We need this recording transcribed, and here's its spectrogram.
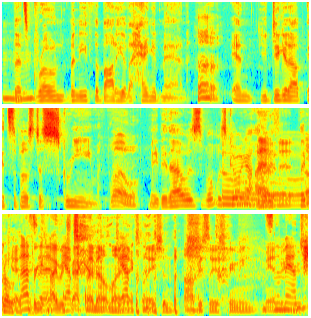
Mm-hmm. that's grown beneath the body of a hanged man, Huh. and you dig it up, it's supposed to scream. Whoa. Maybe that was what was going on. I That don't was know. it. They probably- okay. That's Forget- it. I Yep. retract my mountain lion Yep. explanation. Obviously, a screaming It's mandrake. the root. mandrake.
